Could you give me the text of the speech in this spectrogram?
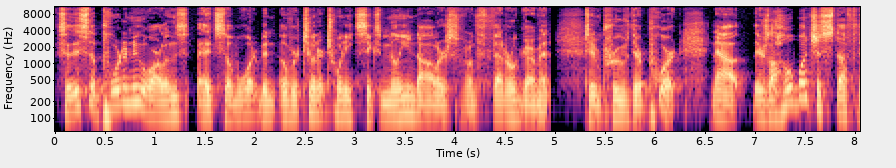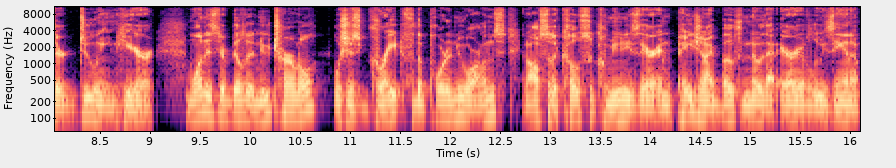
So this is the Port of New Orleans. It's awarded been over $226 million from the federal government to improve their port. Now, there's a whole bunch of stuff they're doing here. One is they're building a new terminal, which is great for the Port of New Orleans and also the coastal communities there. And Paige and I both know that area of Louisiana.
